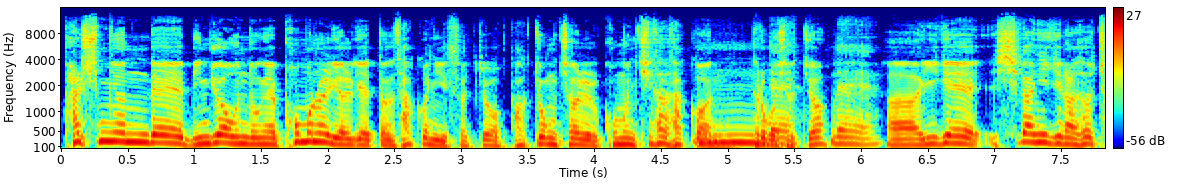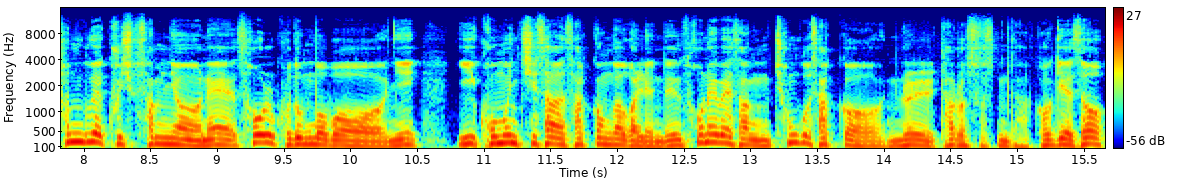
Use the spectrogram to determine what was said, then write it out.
80년대 민주화 운동에 포문을 열게 했던 사건이 있었죠. 박종철 고문치사 사건 음, 들어보셨죠? 네. 네. 아, 이게 시간이 지나서 1993년에 서울 고등법원이 이 고문치사 사건과 관련된 손해배상 청구 사건을 다뤘었습니다. 거기에서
